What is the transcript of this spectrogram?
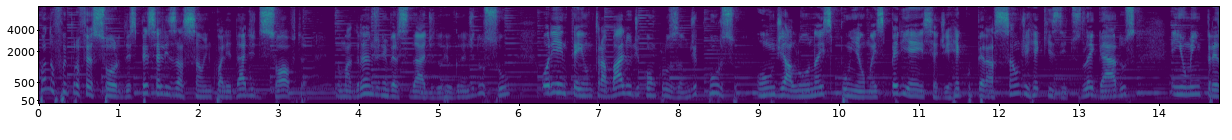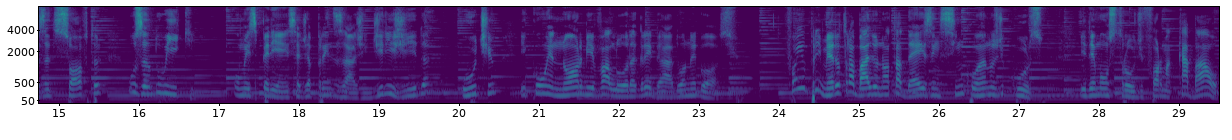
Quando fui professor de especialização em qualidade de software numa grande universidade do Rio Grande do Sul, orientei um trabalho de conclusão de curso onde a aluna expunha uma experiência de recuperação de requisitos legados em uma empresa de software usando o Wiki, uma experiência de aprendizagem dirigida, útil e com enorme valor agregado ao negócio. Foi o primeiro trabalho nota 10 em 5 anos de curso e demonstrou de forma cabal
